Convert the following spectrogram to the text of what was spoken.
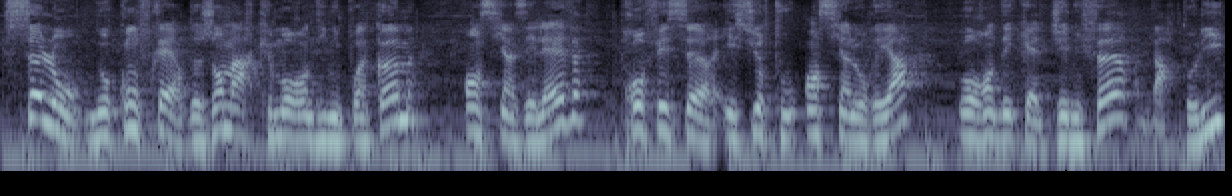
Selon nos confrères de jean-marc-morandini.com, anciens élèves, professeurs et surtout anciens lauréats, au rang desquels Jennifer, Bartoli,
